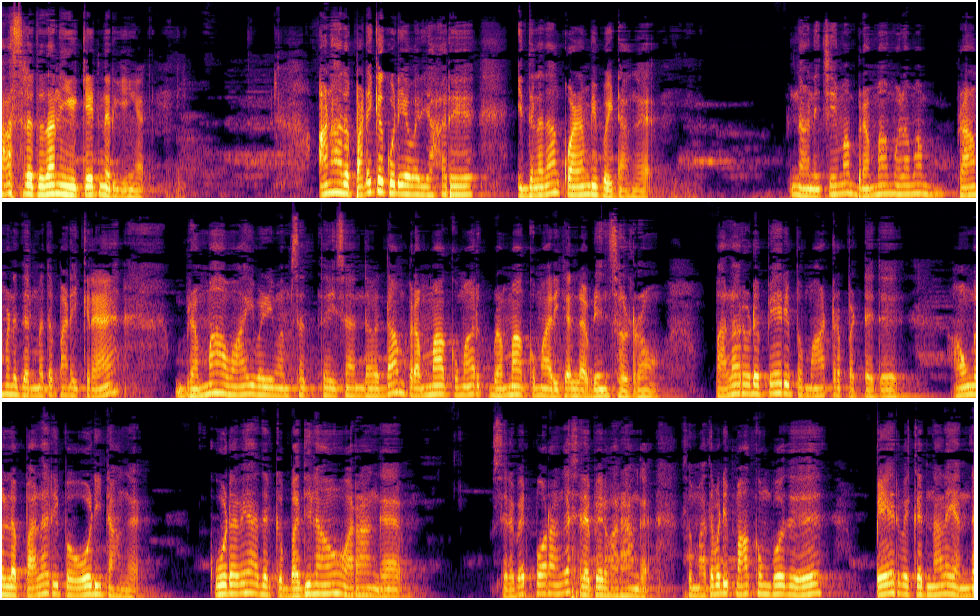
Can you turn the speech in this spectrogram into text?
சாஸ்திரத்தை தான் நீங்கள் கேட்டுன்னு இருக்கீங்க. ஆனால் அதை படைக்கக்கூடியவர் யார்? இதில் தான் குழம்பி போயிட்டாங்க. நான் நிச்சயமாக பிரம்மா மூலமாக பிராமண தர்மத்தை படைக்கிறேன். பிரம்மா வாய் வழி வம்சத்தை சேர்ந்தவர் தான் பிரம்மா குமார் பிரம்மா குமாரிகள் அப்படின்னு சொல்கிறோம் பலரோட பேர் இப்போ மாற்றப்பட்டது. அவங்கள பலர் இப்போ ஓடிட்டாங்க. கூடவே அதற்கு பதிலாகவும் வராங்க. சில பேர் போகிறாங்க சில பேர் வராங்க. ஸோ மற்றபடி பார்க்கும்போது பேர் வைக்கிறதுனால எந்த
